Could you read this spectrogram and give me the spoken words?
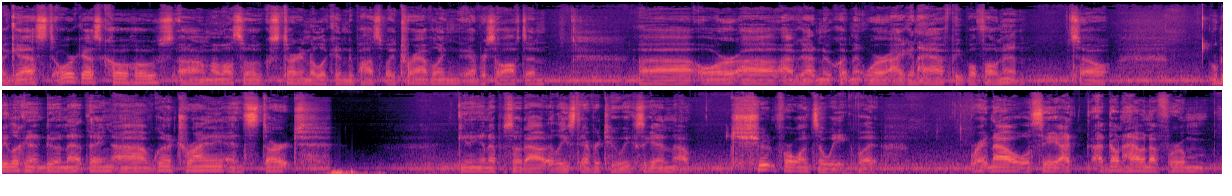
a guest or guest co-host. Um, I'm also starting to look into possibly traveling every so often, uh, or uh, I've got new equipment where I can have people phone in. So we'll be looking at doing that thing. Uh, I'm going to try and start getting an episode out at least every two weeks again. I'm shooting for once a week, but right now we'll see. I, I don't have enough room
